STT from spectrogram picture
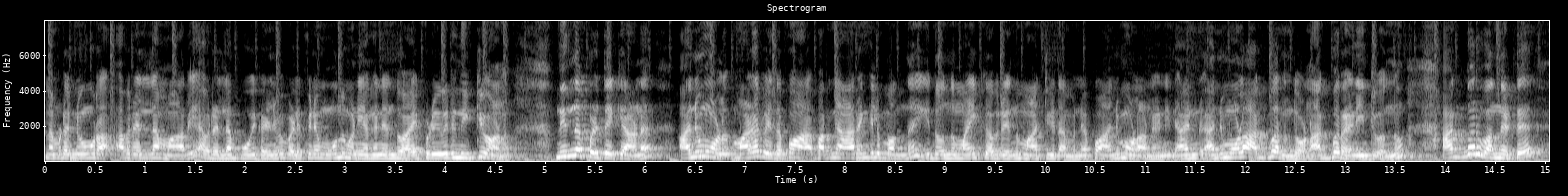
നമ്മുടെ നൂറ അവരെല്ലാം മാറി അവരെല്ലാം പോയി കഴിഞ്ഞപ്പോൾ വെളുപ്പിന് മൂന്ന് മണി അങ്ങനെ എന്തോ ആയപ്പോഴും ഇവർ നിൽക്കുവാണ് നിന്നപ്പോഴത്തേക്കാണ് അനുമോൾ മഴ പെയ്തപ്പോൾ പറഞ്ഞ ആരെങ്കിലും വന്ന് ഇതൊന്ന് മൈക്ക് അവരെ ഒന്ന് മാറ്റിയിടാൻ പറഞ്ഞു. അപ്പോൾ അനുമോളാണ് എണീ അനു- അനുമോൾ അക്ബർ എന്തോണം? അക്ബർ എണീറ്റ് വന്നു. അക്ബർ വന്നിട്ട്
